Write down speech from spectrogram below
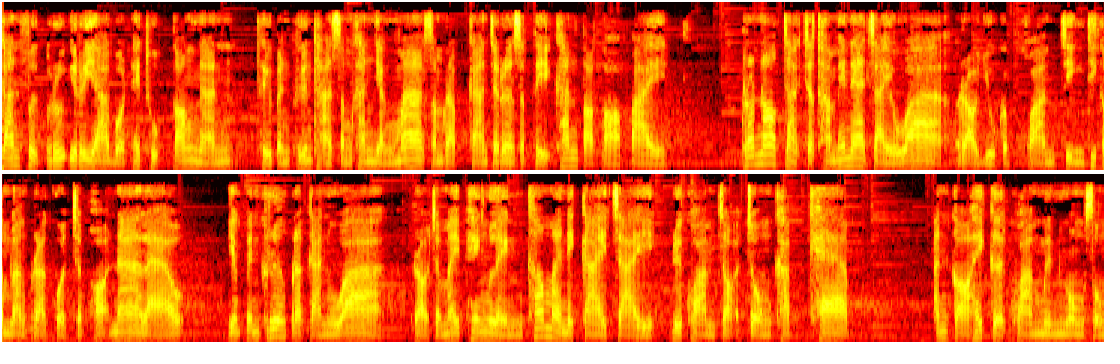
การฝึกรู้อิริยาบถให้ถูกต้องนั้น ถือเป็นพื้นฐานสำคัญอย่างมากสำหรับการเจริญสติขั้นต่อๆไป เพราะนอกจากจะทำให้แน่ใจว่าเราอยู่กับความจริงที่กำลังปรากฏเฉพาะหน้าแล้ว ยังเป็นเครื่องประกันว่า เราจะไม่เพ่งเล็งเข้ามาในกายใจด้วยความเจาะจงคับแคบ อันก่อให้เกิดความมึนงงสง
